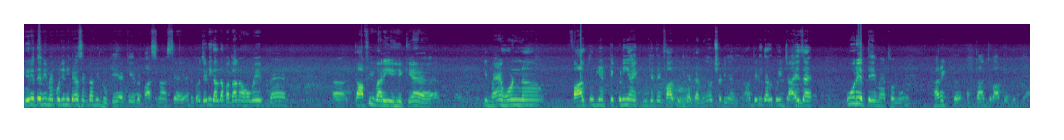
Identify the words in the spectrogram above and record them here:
ਇਹਦੇ ਤੇ ਵੀ ਮੈਂ ਕੁਝ ਨਹੀਂ ਕਹਿ ਸਕਦਾ ਵੀ ਲੁਕੇ ਹੈ ਕਿ ਵਿਪਾਸਨਾ ਸੇ ਆਏ ਹੈ ਬਿਕੋ ਜਿਹੜੀ ਗੱਲ ਦਾ ਪਤਾ ਨਾ ਹੋਵੇ, ਮੈਂ ਕਾਫੀ ਵਾਰੀ ਇਹ ਕਿਹਾ ਹੈ ਕਿ ਮੈਂ ਹੁਣ ਫਾਲਤੂ ਦੀਆਂ ਟਿੱਪਣੀਆਂ ਇੱਕ ਦੂਜੇ ਤੇ ਫਾਲਤੂ ਦੀਆਂ ਕਰਨੀਆਂ, ਉਹ ਛੱਡੀਆਂ ਨਹੀਂ ਔਰ ਜਿਹੜੀ ਗੱਲ ਕੋਈ ਜਾਇਜ਼ ਹੈ, ਉਹਦੇ ਤੇ ਮੈਂ ਤੁਹਾਨੂੰ ਹਰ ਇੱਕ ਪੁਖਤਾ ਜਵਾਬ ਦੇਣ ਲਈ ਤਿਆਰ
